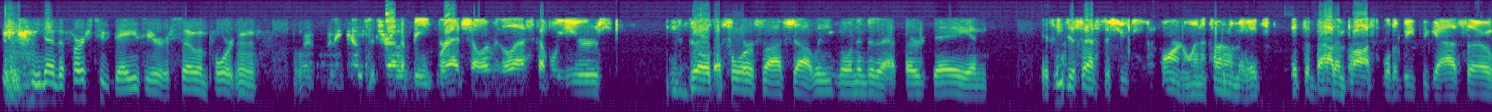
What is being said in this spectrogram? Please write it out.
you know, the first two days here are so important when it comes to trying to beat Bradshaw over the last couple of years. He's built a four or five shot lead going into that third day, and if he just has to shoot more to win a tournament, it's it's about impossible to beat the guy. So,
